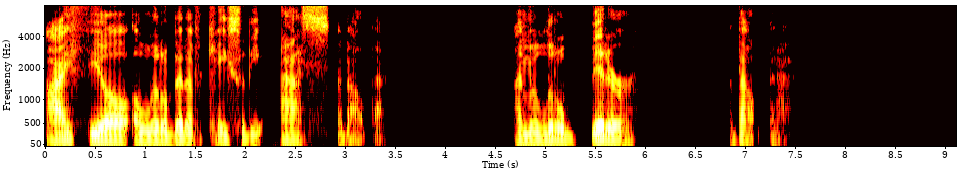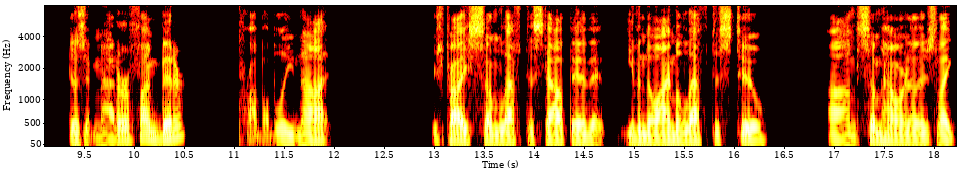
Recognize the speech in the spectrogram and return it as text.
I feel a little bit of a case of the ass about that. I'm a little bitter about that. Does it matter if I'm bitter? Probably not. There's probably some leftist out there that, even though I'm a leftist too, um, somehow or another is like,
